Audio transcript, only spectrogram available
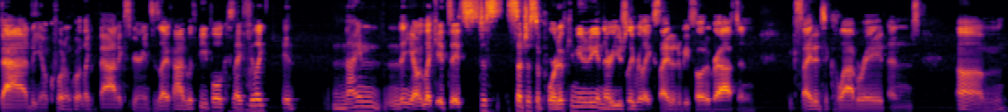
bad, you know, quote unquote, like bad experiences I've had with people because I feel like it nine, you know, like it's it's just such a supportive community and they're usually really excited to be photographed and excited to collaborate and um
